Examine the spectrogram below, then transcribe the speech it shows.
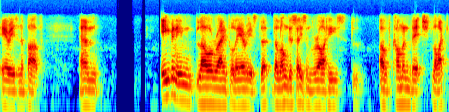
areas and above. Um, even in lower rainfall areas, the, the longer season varieties of common vetch like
